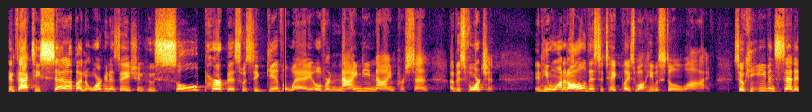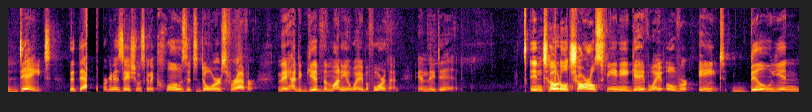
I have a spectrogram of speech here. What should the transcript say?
In fact, he set up an organization whose sole purpose was to give away over 99% of his fortune. And he wanted all of this to take place while he was still alive. So he even set a date that that organization was going to close its doors forever. And they had to give the money away before then. And they did. In total, Charles Feeney gave away over $8 billion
